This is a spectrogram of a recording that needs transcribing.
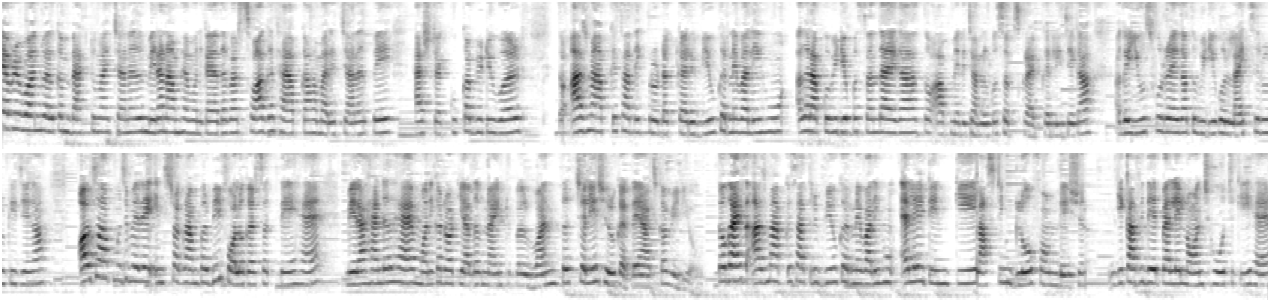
Everyone welcome back to my channel मेरा नाम है मोनिका यादव और स्वागत है आपका हमारे चैनल पे हैश टैग कुका ब्यूटी वर्ल्ड तो आज मैं आपके साथ एक प्रोडक्ट का रिव्यू करने वाली हूँ। अगर आपको वीडियो पसंद आएगा तो आप मेरे चैनल को सब्सक्राइब कर लीजिएगा। अगर यूजफुल रहेगा तो वीडियो को लाइक ज़रूर कीजिएगा। ऑल्सो आप मुझे मेरे इंस्टाग्राम पर भी फॉलो कर सकते हैं। मेरा हैंडल है Monika dot Yadav nine triple one तो चलिए शुरू करते हैं आज का वीडियो तो गाइज़ आज मैं आपके साथ रिव्यू करने वाली हूँ एल एटीन की लास्टिंग ग्लो फाउंडेशन ये काफ़ी देर पहले लॉन्च हो चुकी है।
